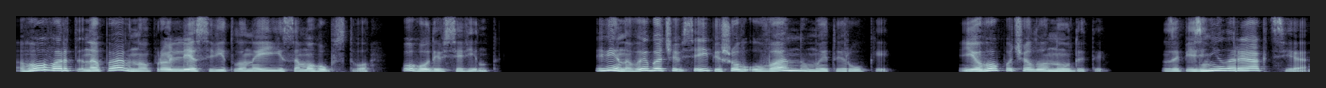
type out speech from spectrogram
Говард, напевно, пролє світло на її самогубство, погодився він. Він вибачився і пішов у ванну мити руки. Його почало нудити. Запізніла реакція,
